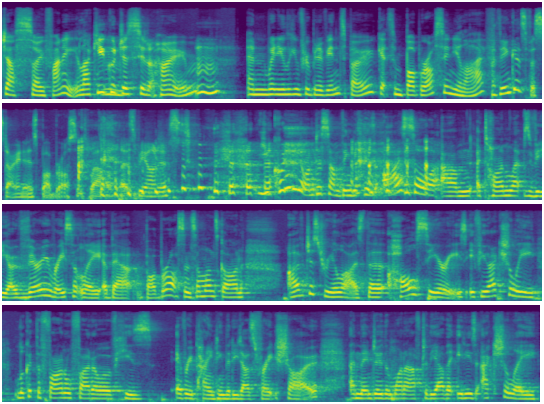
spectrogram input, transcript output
just so funny? Like you could Mm. just sit at home and when you're looking for a bit of inspo, get some Bob Ross in your life. I think it's for stoners, Bob Ross as well. let's be honest. you could be onto something because I saw um, a time lapse video very recently about Bob Ross, and someone's gone. I've just realised the whole series. If you actually look at the final photo of his every painting that he does for each show, and then do them one after the other, it is actually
